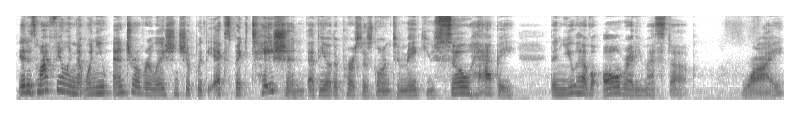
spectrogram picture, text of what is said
It is my feeling that when you enter a relationship with the expectation that the other person is going to make you so happy, then you have already messed up. Why?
